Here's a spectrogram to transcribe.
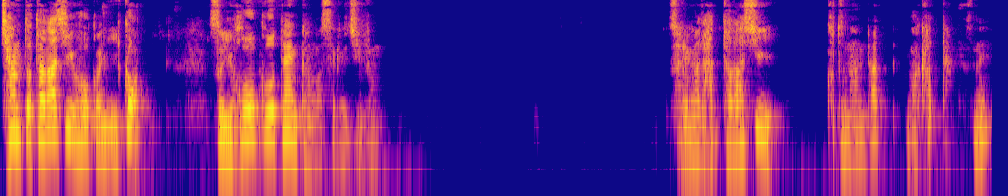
ちゃんと正しい方向に行こう。そういう方向転換をする自分。それが正しいことなんだって分かったんですね。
